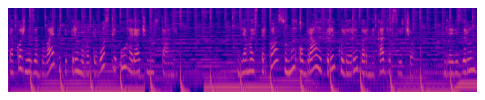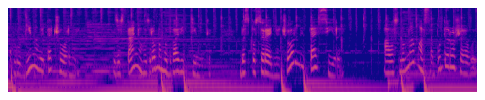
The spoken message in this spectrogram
Також не забувайте підтримувати воски у гарячому стані. Для майстер-класу ми обрали три кольори барвника для свічок. Для візерунку рубіновий та чорний. З останнього зробимо два відтінки безпосередньо чорний та сірий. А основна маса буде рожевою,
